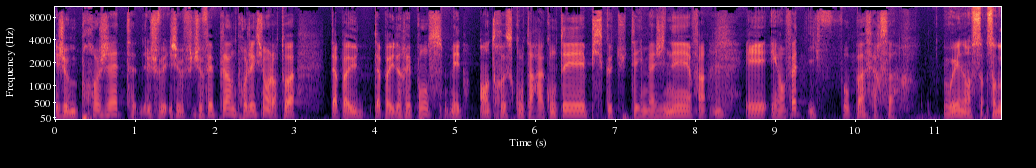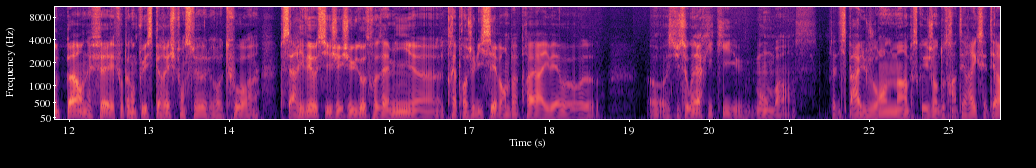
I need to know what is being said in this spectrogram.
et je me projette. Je, je, fais plein de projections. Alors, toi, t'as pas eu pas eu de réponse mais entre ce qu'on t'a raconté puisque tu t'es imaginé enfin mmh. et, et, en fait il faut pas faire ça oui, non, sans, doute pas, en effet. Il faut pas non plus espérer, je pense, le, retour. C'est arrivé aussi, j'ai eu d'autres amis euh, très proches de lycée, par après, arrivés au, au, au secondaire, qui, qui bon, bah, ça disparaît du jour au lendemain parce que les gens ont d'autres intérêts, etc.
